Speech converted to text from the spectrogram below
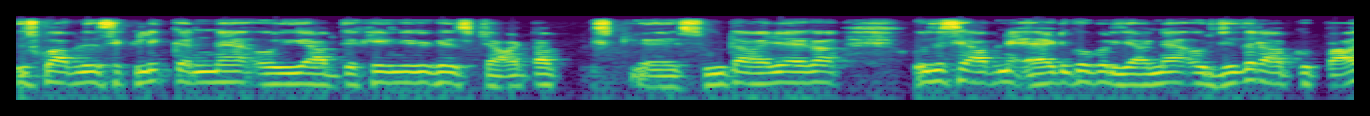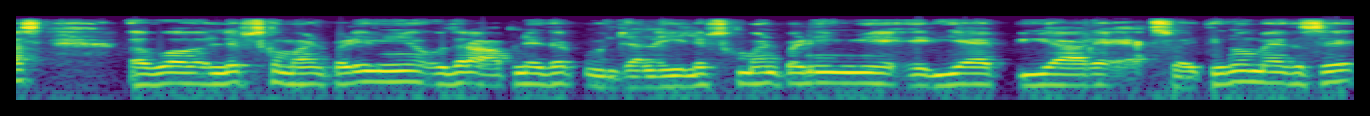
इसको आपने जैसे क्लिक करना है और ये आप देखेंगे कि स्टार्टअप सूट आ जाएगा। उधर से आपने ऐड के ऊपर जाना है और जिधर आपके पास वो लिप्स कमांड पड़ी हुई है, उधर आपने इधर पहुँच जाना है। ये लिप्स कमांड पड़ी हुई है एरिया है पी आर है एक्स वाई तीनों मैं इधर से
